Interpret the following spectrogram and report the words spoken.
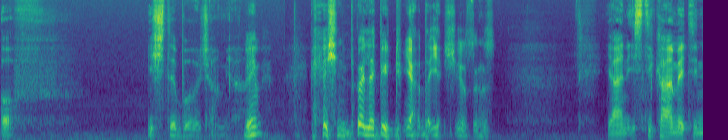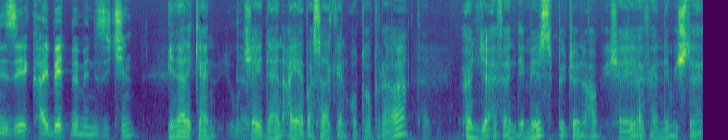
Of. İşte bu hocam ya. Değil mi? Şimdi böyle bir dünyada yaşıyorsunuz. Yani istikametinizi kaybetmemeniz için inerken Tabii. şeyden aya basarken o toprağa Tabii. önce Efendimiz bütün şey efendim işte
